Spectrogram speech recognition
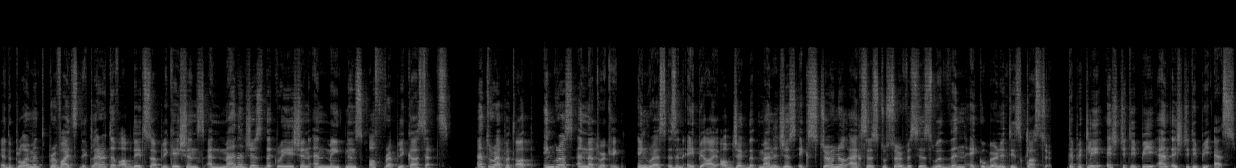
A deployment provides declarative updates to applications and manages the creation and maintenance of replica sets. And to wrap it up, ingress and networking. Ingress is an API object that manages external access to services within a Kubernetes cluster, typically HTTP and HTTPS.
